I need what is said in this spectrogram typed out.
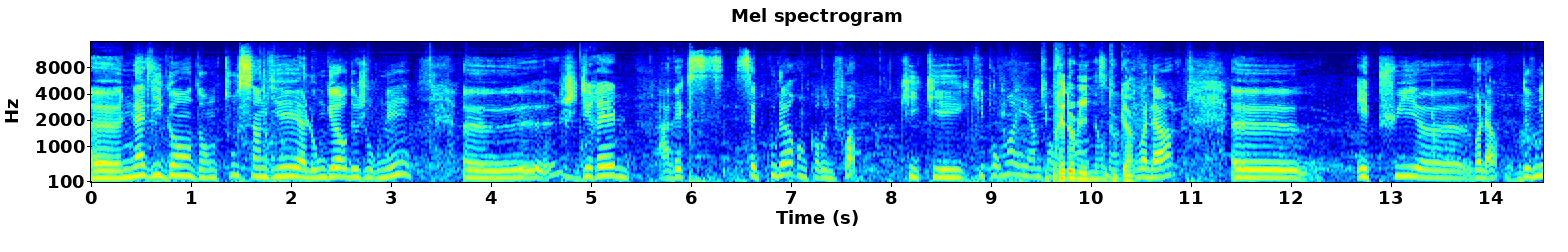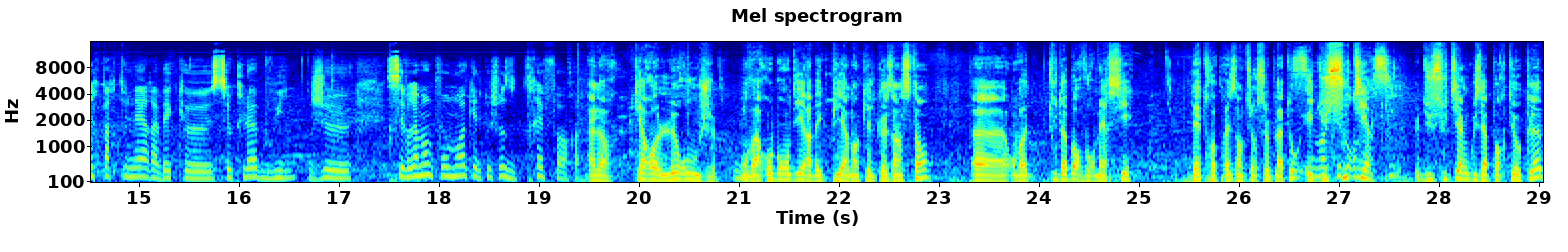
naviguant dans tout Saint-Dié à longueur de journée, je dirais avec cette couleur encore une fois, qui, qui, qui pour moi est importante. Qui prédomine en tout cas. Voilà. Et puis euh, voilà, devenir partenaire avec euh, ce club, oui, c'est vraiment pour moi quelque chose de très fort. Alors, Carole, le rouge, on va rebondir avec Pierre dans quelques instants. Euh, on va tout d'abord vous remercier d'être présente sur ce plateau et du soutien, du soutien que vous apportez au club.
